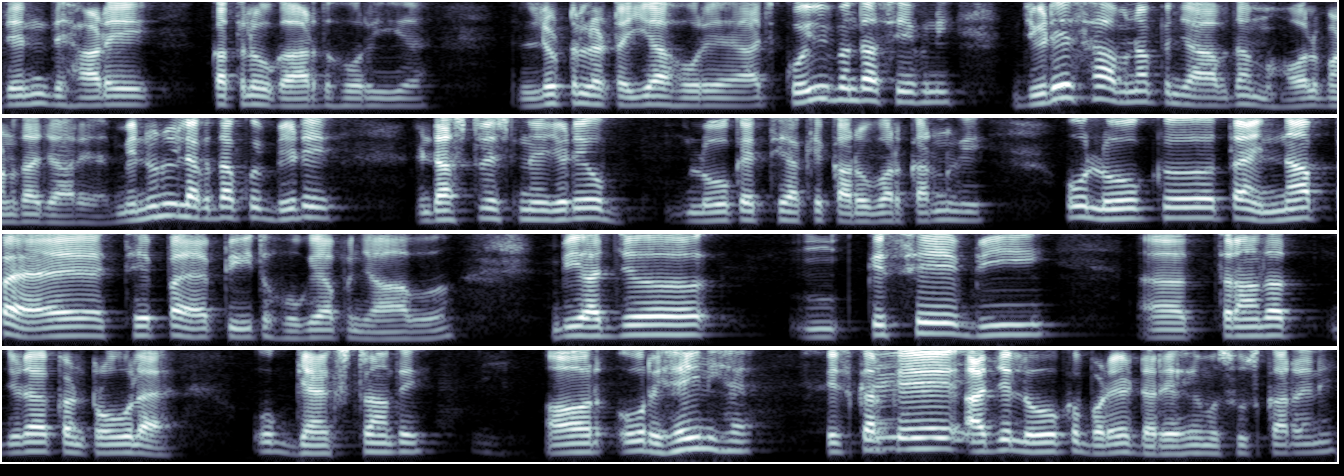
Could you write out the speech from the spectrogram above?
ਦਿਨ ਦਿਹਾੜੇ ਕਤਲੋਗਾਰਦ ਹੋ ਰਹੀ ਹੈ, ਲੁੱਟ ਲਟਈਆ ਹੋ ਰਿਹਾ ਅੱਜ ਕੋਈ ਵੀ ਬੰਦਾ ਸੇਫ ਨਹੀਂ। ਜਿਹੜੇ ਹਿਸਾਬ ਨਾਲ ਪੰਜਾਬ ਦਾ ਮਾਹੌਲ ਬਣਦਾ ਜਾ ਰਿਹਾ, ਮੈਨੂੰ ਨਹੀਂ ਲੱਗਦਾ ਕੋਈ ਜਿਹੜੇ ਇੰਡਸਟਰੀਲਿਸਟ ਨੇ ਜਿਹੜੇ ਉਹ ਲੋਕ ਇੱਥੇ ਆ ਕੇ ਕਾਰੋਬਾਰ ਕਰਨਗੇ। ਉਹ ਲੋਕ ਤਾਂ ਇੰਨਾ ਭੈ, ਇੱਥੇ ਭੈ ਪੀਤ ਹੋ ਗਿਆ ਪੰਜਾਬ, ਵੀ ਅੱਜ ਕਿਸੇ ਵੀ ਤਰ੍ਹਾਂ ਦਾ ਜਿਹੜਾ ਕੰਟਰੋਲ ਹੈ ਉਹ ਗੈਂਗਸਟਰਾਂ ਤੇ ਔਰ ਉਹ ਰਿਹਾ ਹੀ ਨਹੀਂ ਹੈ। ਇਸ ਕਰਕੇ ਅੱਜ ਲੋਕ ਬੜੇ ਡਰੇ ਹੋਏ ਮਹਿਸੂਸ ਕਰ ਰਹੇ ਨੇ।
